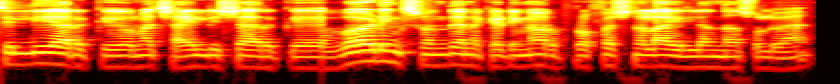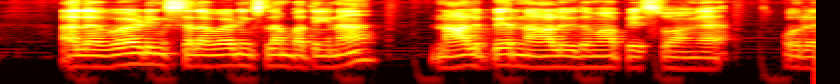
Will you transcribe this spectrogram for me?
சில்லியாக இருக்குது ஒரு மாதிரி சைல்டிஷாக இருக்குது வேர்டிங்ஸ் வந்து என்ன கேட்டிங்கன்னா ஒரு ப்ரொஃபஷ்னலாக இல்லைன்னு தான் சொல்லுவேன். அதில் வேர்டிங்ஸ் சில வேர்டிங்ஸ்லாம் பார்த்தீங்கன்னா நாலு பேர் நாலு விதமாக பேசுவாங்க. ஒரு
